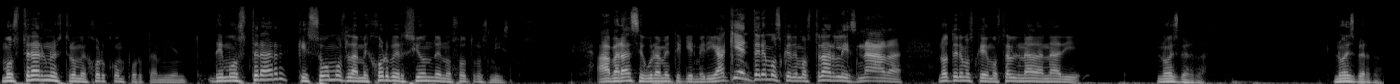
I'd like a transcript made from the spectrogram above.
mostrar nuestro mejor comportamiento, demostrar que somos la mejor versión de nosotros mismos. Habrá seguramente quien me diga, ¿a quién tenemos que demostrarles nada? No tenemos que demostrarle nada a nadie. No es verdad. No es verdad.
